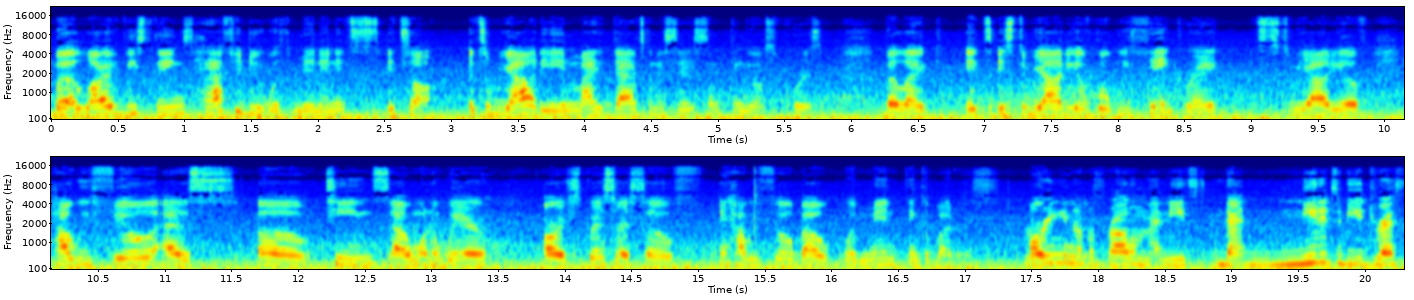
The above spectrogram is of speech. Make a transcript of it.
But a lot of these things have to do with men, and it's it's a it's a reality. And my dad's gonna say something else, of course. But like it's it's the reality of what we think, right? It's the reality of how we feel as uh, teens that want to wear or express ourselves, and how we feel about what men think about us. We're bringing up a problem that needs that needed to be addressed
